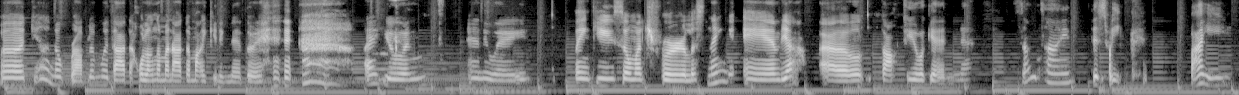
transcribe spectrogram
But yeah, no problem with that. Ako lang naman ata makikinig nito eh. Ayun. Anyway, thank you so much for listening. And yeah, I'll talk to you again sometime this week. Bye.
